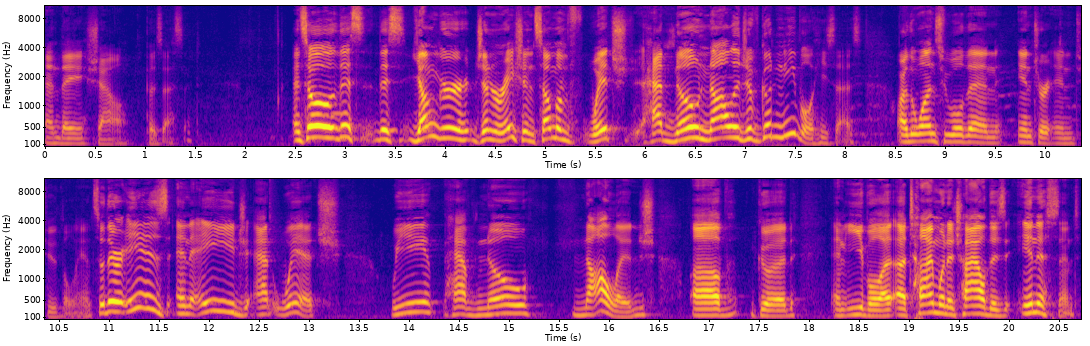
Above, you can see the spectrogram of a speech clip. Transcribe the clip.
and they shall possess it. And so, this, this younger generation, some of which had no knowledge of good and evil, he says, are the ones who will then enter into the land. So, there is an age at which we have no knowledge of good and evil, a, a time when a child is innocent.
